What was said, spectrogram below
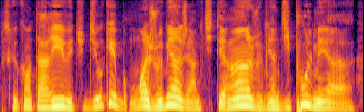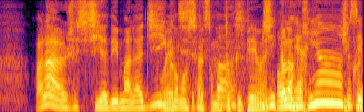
Parce que quand tu arrives et tu te dis, OK, bon, moi je veux bien, j'ai un petit terrain, je veux bien 10 poules, mais euh, voilà, s'il y a des maladies, Ouais, comment tu sais ça pas se comment passe t'occuper, ouais. J'y Voilà. connais rien, je sais connais.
